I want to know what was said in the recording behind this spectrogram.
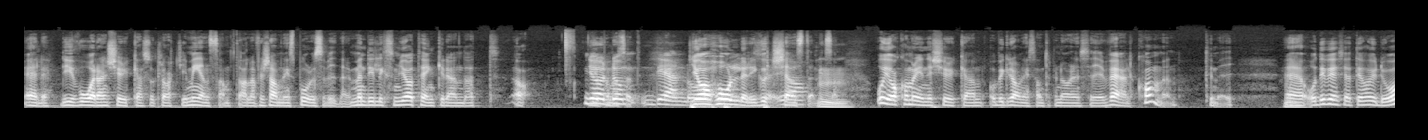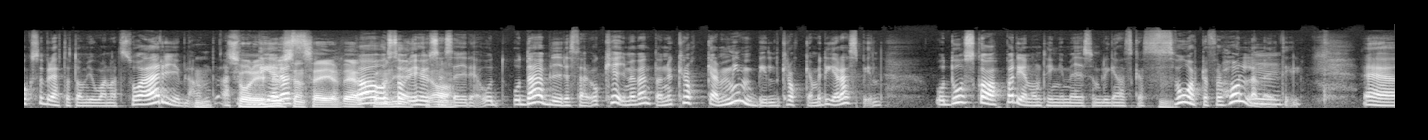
Mm. Eller det är ju våran kyrka såklart gemensamt, alla församlingsbor och så vidare. Men det är liksom, jag tänker ändå att, ja. det är Ja, de, sätt. det är ändå... Jag håller i gudstjänsten. Liksom. Mm. Och jag kommer in i kyrkan och begravningsentreprenören säger välkommen till mig. Mm. Eh, och det vet jag att det har ju du också berättat om Johan, att så är det ju ibland. Att Sorgehusen säger välkommen Ja, och sorgehusen Ja. säger det. Och, och där blir det så här, okej, men vänta, nu krockar min bild krockar med deras bild. Och då skapar det någonting i mig som blir ganska Mm. svårt att förhålla mig till. Eh,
